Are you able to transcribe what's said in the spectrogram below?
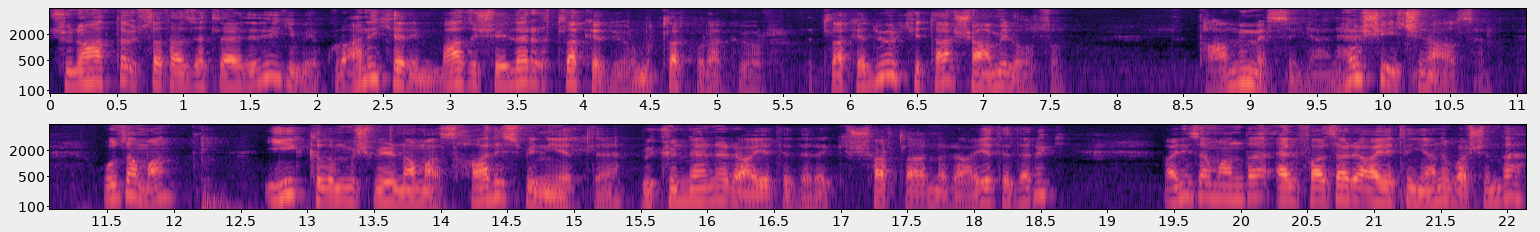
Sünahatta Üstad Hazretleri dediği gibi Kur'an-ı Kerim bazı şeyler ıtlak ediyor, mutlak bırakıyor. Itlak ediyor ki ta şamil olsun. Tamim etsin yani. Her şey içine alsın. O zaman iyi kılınmış bir namaz, halis bir niyetle, rükünlerine riayet ederek, şartlarına riayet ederek, aynı zamanda elfaza riayetin yanı başında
